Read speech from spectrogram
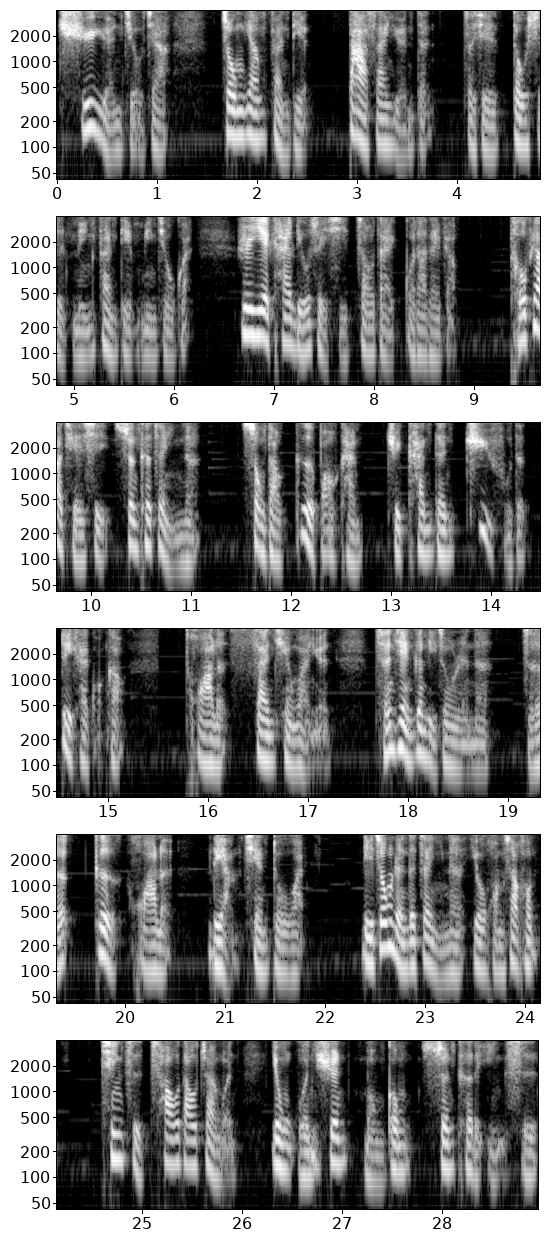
屈原酒家、中央饭店、大三元等，这些都是名饭店、名酒馆，日夜开流水席招待国大代表。投票前夕，孙科阵营呢，送到各报刊去刊登巨幅的对开广告，花了三千万元。陈潜跟李宗仁呢，则各花了两千多万。李宗仁的阵营呢，由黄绍竑亲自操刀撰文，用文宣猛攻孙科的隐私，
